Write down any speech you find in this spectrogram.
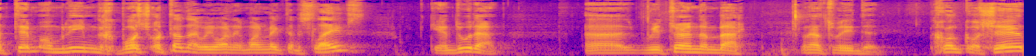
אתם אומרים לכבוש אותם. We want, want to make them slaves? Can't do that. Uh, return them back. And that's what he did. כל כושל,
